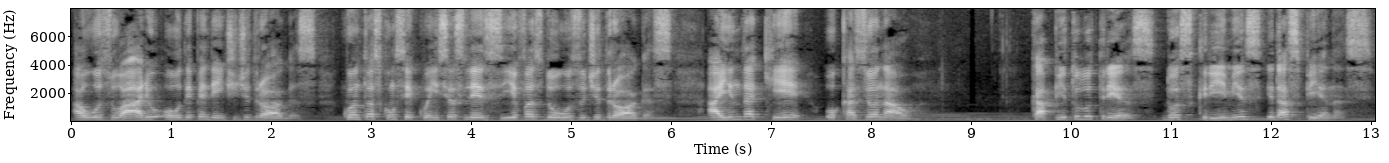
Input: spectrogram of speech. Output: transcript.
ao usuário ou dependente de drogas, quanto às consequências lesivas do uso de drogas, ainda que ocasional. Capítulo 3 dos crimes e das penas.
